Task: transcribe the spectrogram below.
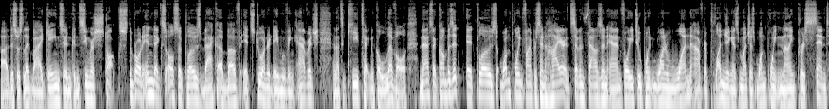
Uh, this was led by gains in consumer stocks. The broad index also closed back above its 200-day moving average, and that's a key technical level. Nasdaq Composite it closed 1.5% higher at 7,042.11 after plunging as much as 1.9%.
